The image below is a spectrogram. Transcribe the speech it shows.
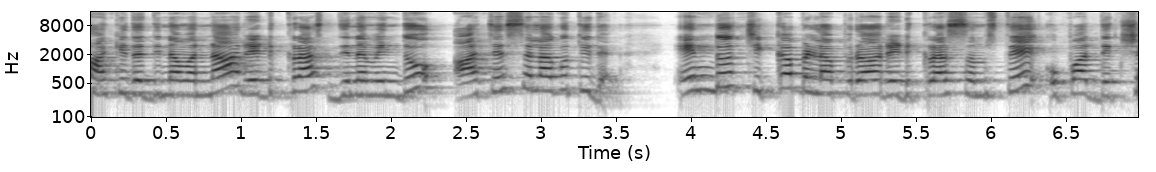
ಹಾಕಿದ ದಿನವನ್ನು ರೆಡ್ ಕ್ರಾಸ್ ದಿನವೆಂದು ಆಚರಿಸಲಾಗುತ್ತಿದೆ ಎಂದು ಚಿಕ್ಕಬಳ್ಳಾಪುರ ರೆಡ್ ಕ್ರಾಸ್ ಸಂಸ್ಥೆ ಉಪಾಧ್ಯಕ್ಷ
